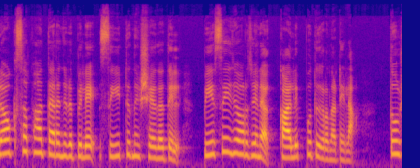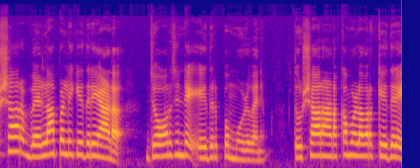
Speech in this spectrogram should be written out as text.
ലോക്സഭാ തെരഞ്ഞെടുപ്പിലെ സീറ്റ് നിഷേധത്തിൽ പി സി ജോർജിന് കലിപ്പു തീർന്നിട്ടില്ല. തുഷാർ വെള്ളാപ്പള്ളിക്കെതിരെയാണ് ജോർജിന്റെ എതിർപ്പ് മുഴുവനും. തുഷാർ അടക്കമുള്ളവർക്കെതിരെ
